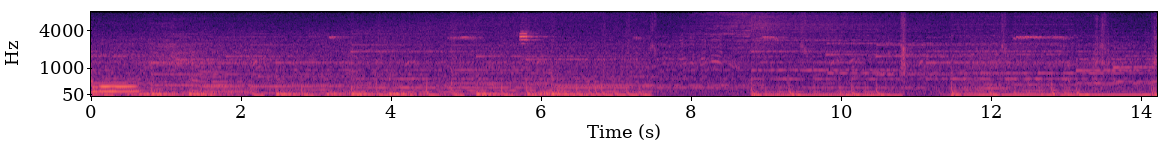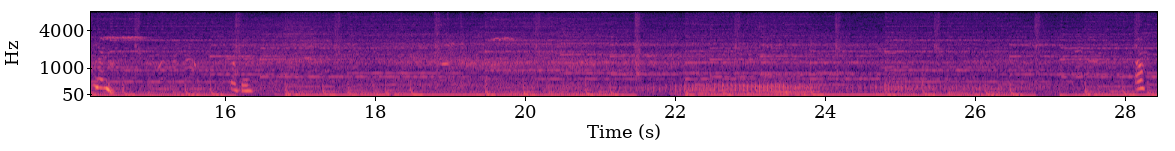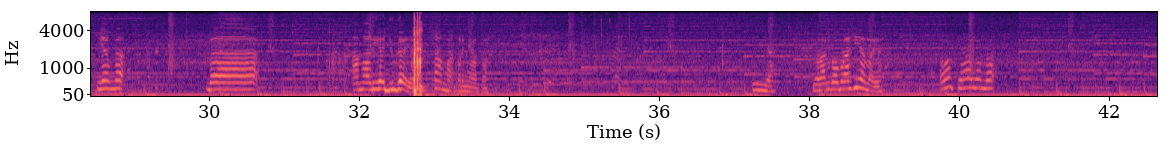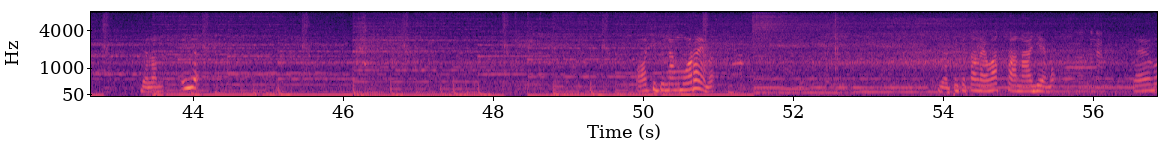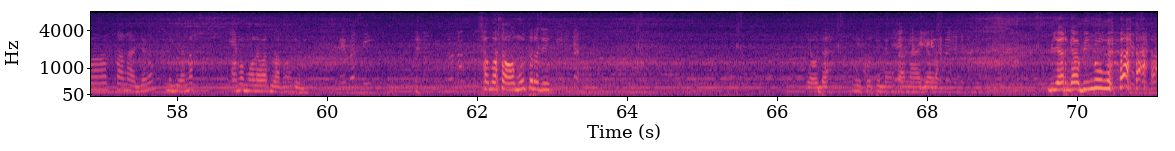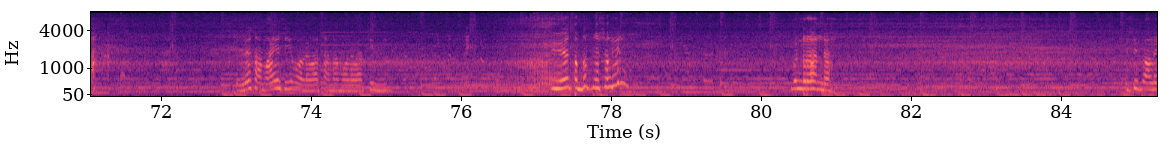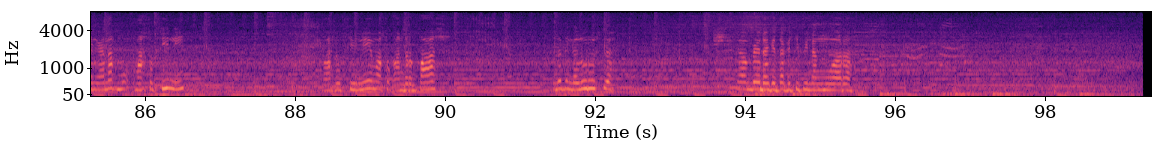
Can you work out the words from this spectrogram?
Nah, udah di Yan. Oke. Oh, iya Mbak. Mbak Amalia juga ya? Sama ternyata. Iya. Jalan kooperasi ya Mbak ya? Oke, ayo Mbak. Jalan. Iya. Oh, Cipinang Muara ya, Mbak? Berarti kita lewat sana aja ya, Mbak? Lewat sana aja kan? Lebih enak. Apa mau lewat belakang sini? Bebas sih Sama-sama muter sih. Ya udah, ngikutin yang sana aja lah. Biar gak bingung. sebenarnya sama aja sih mau lewat sana mau lewat sini iya tebet ngeselin beneran dah Ini paling enak masuk sini masuk sini masuk underpass. Udah tinggal lurus ya. Sampai dah kita ke Cipinang Muara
